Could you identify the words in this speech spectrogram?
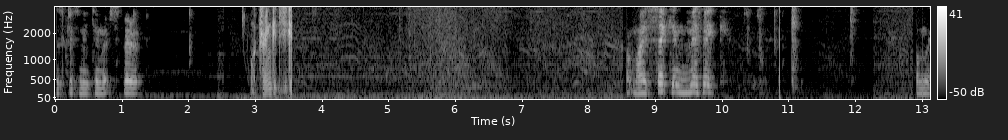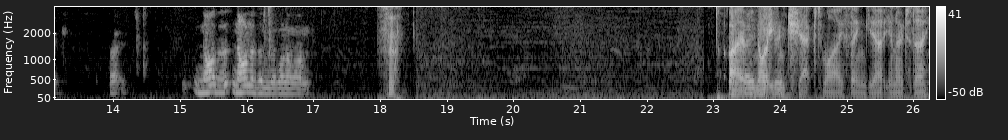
This gives me too much spirit. What trinket did you get? Got my second mythic. On the, right. None, of- none of them the one I want. I have not even checked my thing yet, you know, today.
